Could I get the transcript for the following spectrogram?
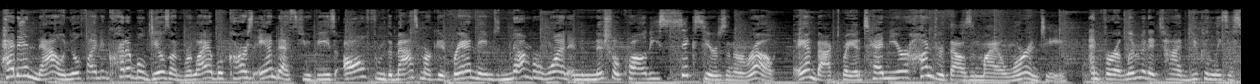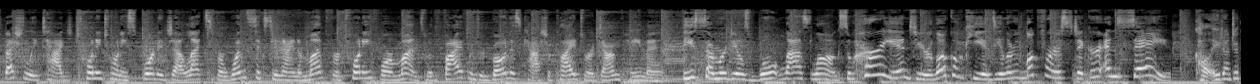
Head in now and you'll find incredible deals on reliable cars and SUVs, all from the mass market brand named number one in initial quality six years in a row, and backed by a 10 year, 100,000 mile warranty. And for a limited time, you can lease a specially tagged 2020 Sportage LX for 169 a month for 24 months with 500 bonus cash applied to our down payment. These summer deals won't last long, so hurry in to your local Kia dealer, look for a sticker, and save. Call 800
